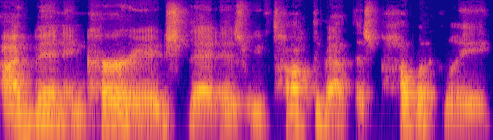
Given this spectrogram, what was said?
I've been encouraged that as we've talked about this publicly,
